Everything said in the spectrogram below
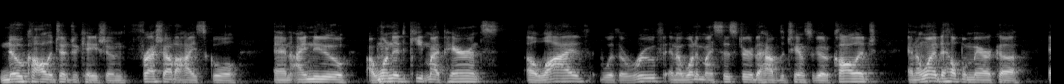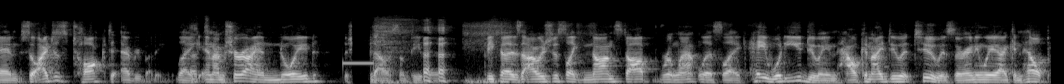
no college education, fresh out of high school, and I knew I wanted to keep my parents alive with a roof and I wanted my sister to have the chance to go to college and I wanted to help America and so I just talked to everybody. Like That's and I'm sure I annoyed the shit out of some people because I was just like nonstop relentless like, "Hey, what are you doing? How can I do it too? Is there any way I can help?"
